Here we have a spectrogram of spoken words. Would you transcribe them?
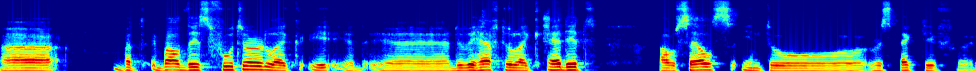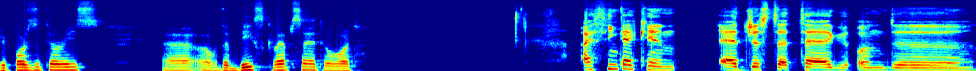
Uh, but about this footer, like, uh, do we have to like edit ourselves into respective repositories uh, of the Bisq website or what? I think I can add just a tag on the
